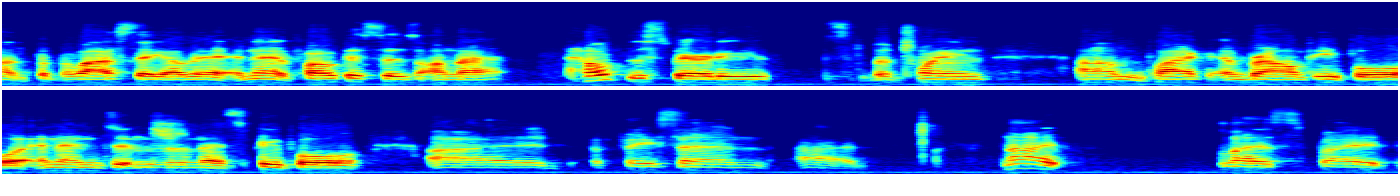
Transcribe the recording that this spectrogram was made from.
month, but the last day of it, and it focuses on the health disparities between um, Black and Brown people and Indigenous people uh, facing uh, not less, but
